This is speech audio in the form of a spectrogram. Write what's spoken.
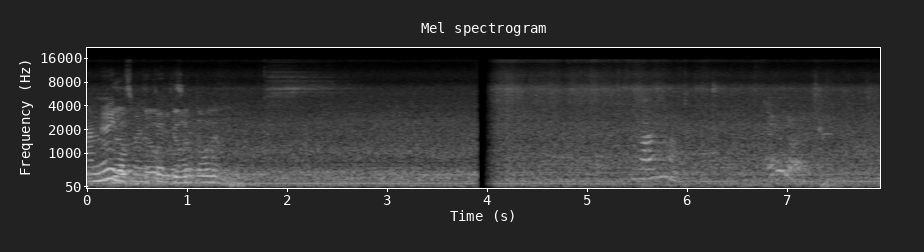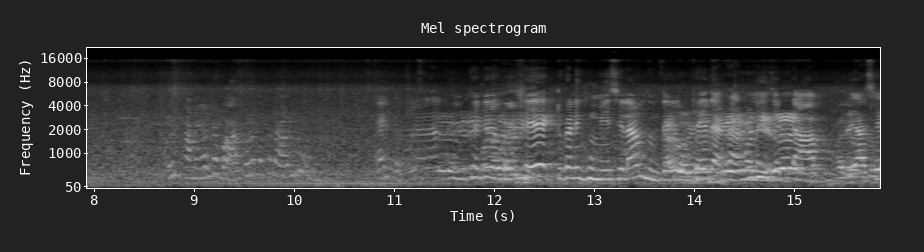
আমিও ইলিশ মাছ তেল ঘুম থেকে উঠে একটুখানি ঘুমিয়েছিলাম ঘুম থেকে উঠে দেখা এখন এই যে ডাব আছে?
